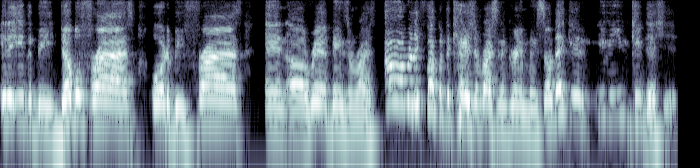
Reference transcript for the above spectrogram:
it'll either be double fries or it'll be fries and uh, red beans and rice. I don't really fuck with the Cajun rice and the green beans, so they can you can you can keep that shit.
